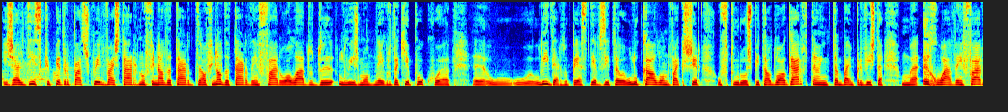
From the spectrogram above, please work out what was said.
E já lhe disse que Pedro Passos Coelho vai estar no final da tarde, ao final da tarde em Faro, ao lado de Luís Montenegro. Daqui a pouco a, a, o, o, líder do PSD visita o local onde vai crescer o futuro Hospital do Algarve. Tem também prevista uma arruada em Faro.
